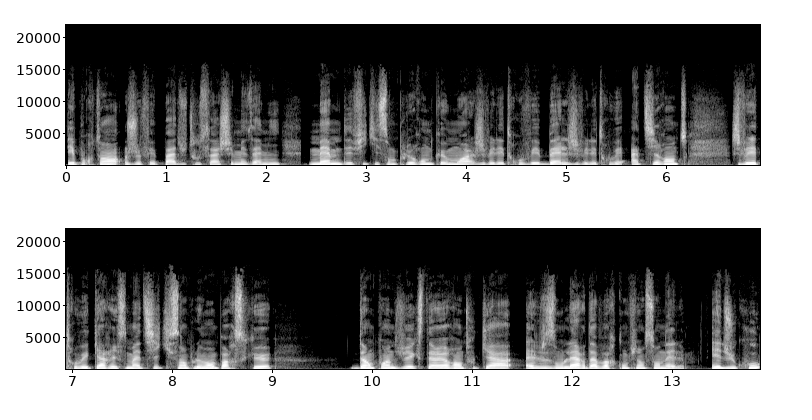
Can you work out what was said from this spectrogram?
Et pourtant, je fais pas du tout ça chez mes amis. Même des filles qui sont plus rondes que moi, je vais les trouver belles, je vais les trouver attirantes, je vais les trouver charismatiques, simplement parce que, d'un point de vue extérieur en tout cas, elles ont l'air d'avoir confiance en elles. Et du coup,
